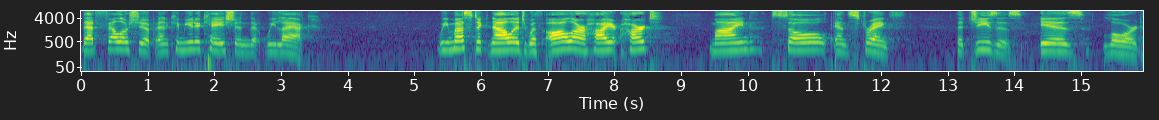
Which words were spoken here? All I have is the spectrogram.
that fellowship and communication that we lack. We must acknowledge with all our heart, mind, soul, and strength that Jesus is Lord.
